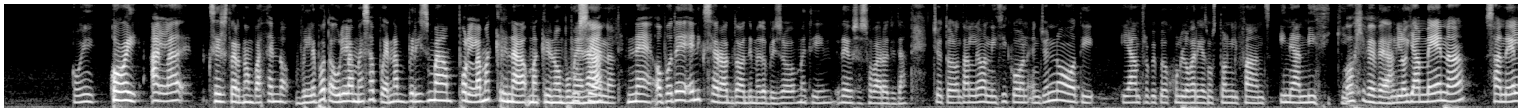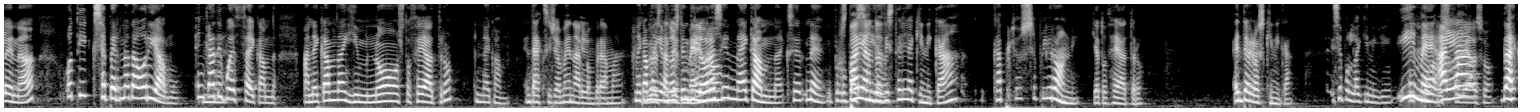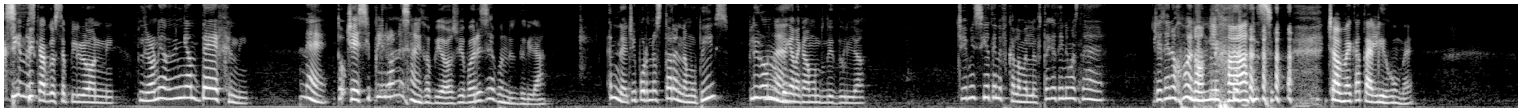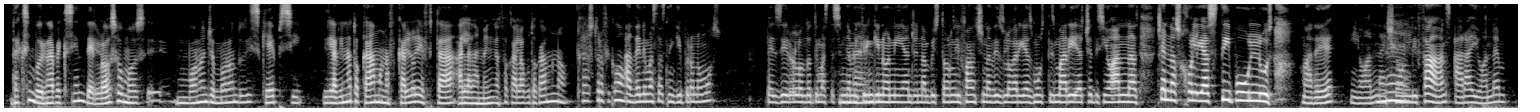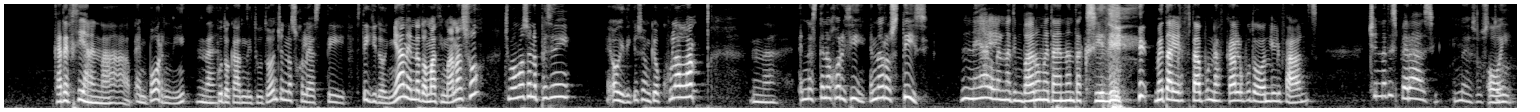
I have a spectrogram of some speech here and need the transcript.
Όχι. Όχι, αλλά ξέρεις τώρα να μου παθαίνω. Βλέπω τα ούλα μέσα από ένα πρίσμα πολλά μακρινά, μακρινό από Που μένα. σένα. Ναι, οπότε δεν ξέρω αν το αντιμετωπίζω με την δέουσα σοβαρότητα. Και τώρα όταν λέω ανήθικο, δεν εννοώ ότι οι άνθρωποι που έχουν λογαριασμό στο OnlyFans είναι ανήθικοι. Όχι, βέβαια. Μιλώ για μένα, σαν Έλενα, ότι ξεπερνά τα όρια μου. Εν κάτι Ναι. που δεν θα έκανα. Αν έκανα γυμνό στο θέατρο, να έκανα. Εντάξει, για μένα άλλο πράγμα. Αν έκανα γυμνό στην Προστατευμένο, τηλεόραση, να έκανα. Ξέρ, ναι, η Που προστασία. πάλι αν το δεις τέλεια κοινικά, κάποιος σε πληρώνει για το θέατρο. Εντελώ κοινικά. Είσαι πολλά κοινική. Είμαι, Δεν θέλω να αλλά- σχολιάσω. εντάξει. Τι είναι κάποιος σε πληρώνει. Πληρώνει δηλαδή μια τέχνη. Ναι. Το- Και εσύ πληρώνεις σαν ηθοποιός, βιοπορίζει από τη δουλειά. Ε, ναι, και οι πορνοστάρε να μου πεις, πληρώνονται Ναι. για να κάνουν τη δουλειά. Και εμείς γιατί είναι ευκάλαμε λεφτά, γιατί δεν είμαστε. Γιατί δεν έχουμε OnlyFans. και αμέ καταλήγουμε. Εντάξει, μπορεί να παίξει εντελώς όμως μόνο και μόνο του τη σκέψη. Δηλαδή να το κάνω, να βγάλω λεφτά, αλλά να μην νιώθω καλά που το κάνω. Καταστροφικό. Αν δεν είμαστε στην Κύπρο όμως, παίζει ρόλο το ότι είμαστε σε μια Ναι. μικρή κοινωνία και να μπεις στο OnlyFans και να δεις λογαριασμούς της Μαρίας και της Ιωάννας και να σχολιαστεί πουλού. Μα δε, η Ιωάννα έχει Ναι. OnlyFans, άρα η Ιωάννα Κατευθείαν ένα. εμπόρνη Ναι. που το κάνει τούτο και να σχολιαστεί στη γειτονιά, είναι το μάθει η μάνα σου και η μαμά σου να παίζει. Ε, όχι, η δική σου είναι πιο cool, αλλά Ναι. ε, να στεναχωρηθεί, ε, να αρρωστήσει. Ναι, αλλά να την πάρω μετά ένα ταξίδι με τα λεφτά που να βγάλω από το OnlyFans και να της περάσει. Ναι, σωστό. Όχι.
